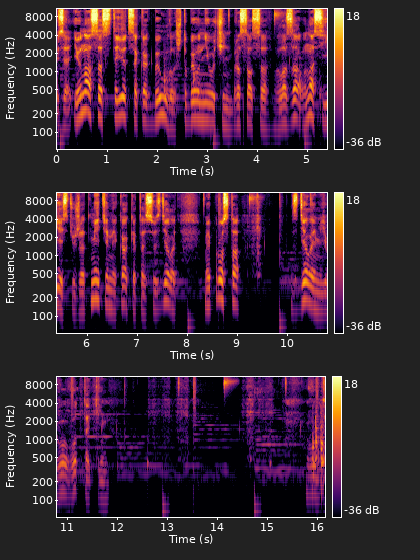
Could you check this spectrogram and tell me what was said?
Друзья, и у нас остается как бы угол, чтобы он не очень бросался в глаза. У нас есть уже отметины, как это все сделать. Мы просто сделаем его вот таким. Вот.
